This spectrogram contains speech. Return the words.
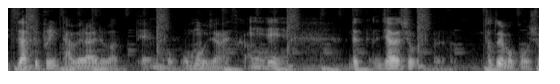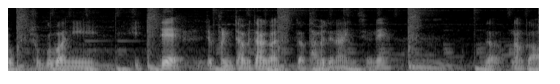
つだってプリン食べられるわってう思うじゃないですか。ええ。ででじゃあ例えばこう職職場に行ってじゃあプリン食べたいかって言ったら食べてないんですよね。だなんか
